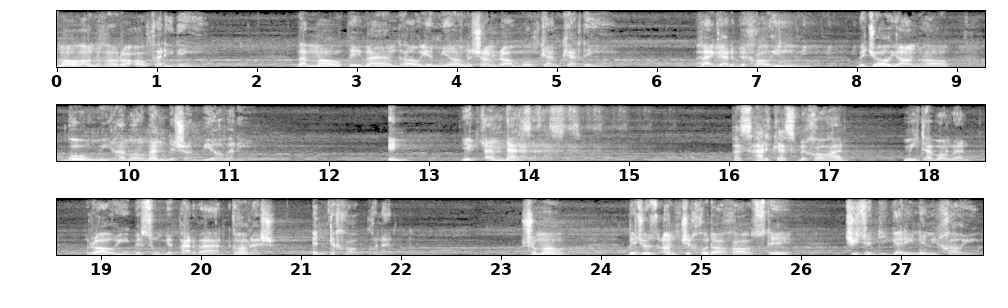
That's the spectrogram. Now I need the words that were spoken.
ما آنها را آفریده ایم و ما پیوندهای میانشان را محکم کرده ایم و اگر بخواهیم به جای آنها قومی همانندشان بیاوریم. این یک اندرز است. پس هر کس بخواهد می‌تواند راهی به سوی پروردگارش انتخاب کند. شما به جز آنچه خدا خواسته چیز دیگری نمی‌خواهید.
